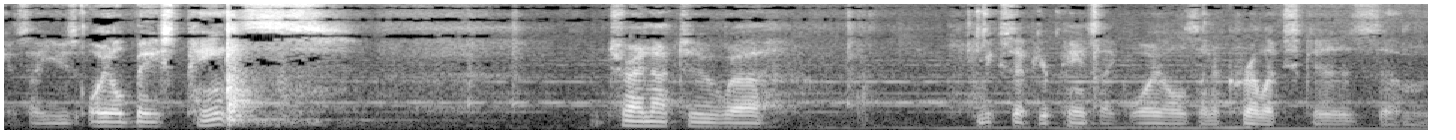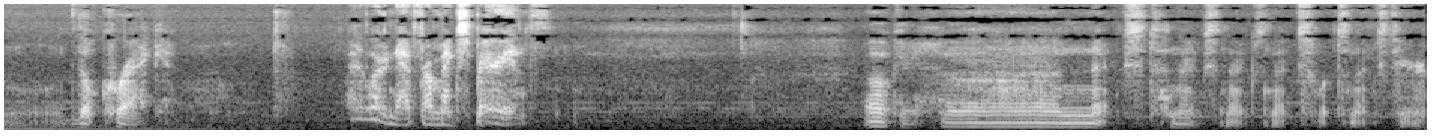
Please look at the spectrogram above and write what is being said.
Because I use oil-based paints. Try not to uh, mix up your paints like oils and acrylics because um, they'll crack. Learned that from experience. Okay, uh, next, next, next, next. What's next here?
